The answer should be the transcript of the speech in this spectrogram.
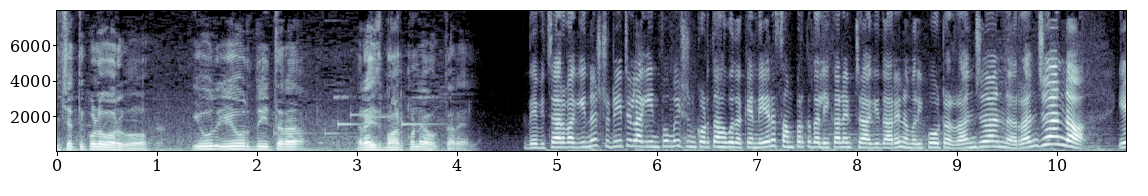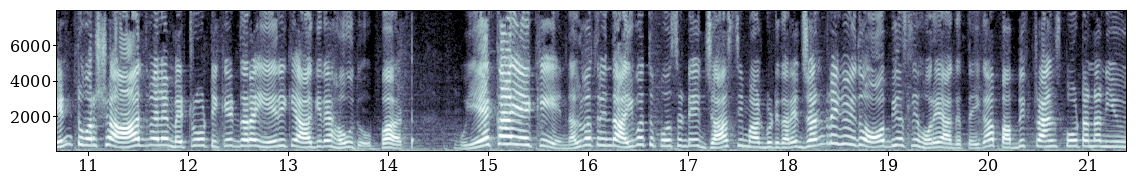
ಎಚ್ಚೆತ್ತುಕೊಳ್ಳೋವರೆಗೂ ಇವ್ರು ಇವ್ರದ್ದು ಈ ಥರ ರೈಸ್ ಮಾಡ್ಕೊಂಡೇ ಹೋಗ್ತಾರೆ ಇದೇ ವಿಚಾರವಾಗಿ ಇನ್ನಷ್ಟು ಡೀಟೇಲ್ ಆಗಿ ಇನ್ಫಾರ್ಮೇಶನ್ ಕೊಡ್ತಾ ಹೋಗೋದಕ್ಕೆ ನೇರ ಸಂಪರ್ಕದಲ್ಲಿ ಕನೆಕ್ಟ್ ಆಗಿದ್ದಾರೆ ನಮ್ಮ ರಿಪೋರ್ಟರ್ ರಂಜನ್. ರಂಜನ್, ಎಂಟು ವರ್ಷ ಆದ್ಮೇಲೆ ಮೆಟ್ರೋ ಟಿಕೆಟ್ ದರ ಏರಿಕೆ ಆಗಿದೆ, ಹೌದು ಬಟ್ ಏಕಾಏಕಿ ನಲ್ವತ್ತರಿಂದ ಐವತ್ತು ಪರ್ಸೆಂಟೇಜ್ ಜಾಸ್ತಿ ಮಾಡ್ಬಿಟ್ಟಿದ್ದಾರೆ. ಜನರಿಗೂ ಇದು ಆಬ್ವಿಯಸ್ಲಿ ಹೊರೆ ಆಗುತ್ತೆ. ಈಗ ಪಬ್ಲಿಕ್ ಟ್ರಾನ್ಸ್ಪೋರ್ಟ್ ಅನ್ನ ನೀವು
